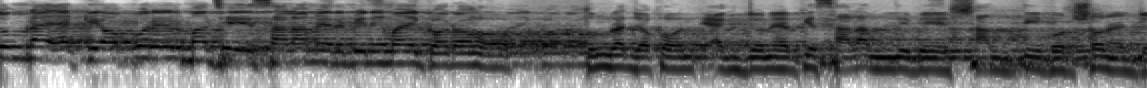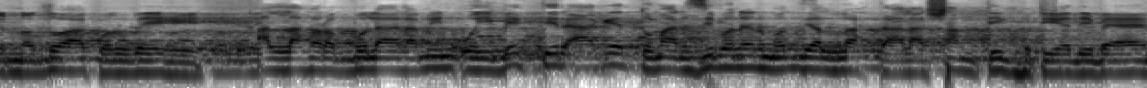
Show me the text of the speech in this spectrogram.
তোমরা একে অপরের মাঝে সালামের বিনিময় করো। তোমরা যখন একজনেরকে সালাম দিবে, শান্তি বর্ষণের জন্য দোয়া করবে। আল্লাহ রব্বুল আলামিন ওই ব্যক্তির আগে তোমার জীবনের মধ্যে আল্লাহ তাআলা শান্তি ঘটিয়ে দিবেন।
